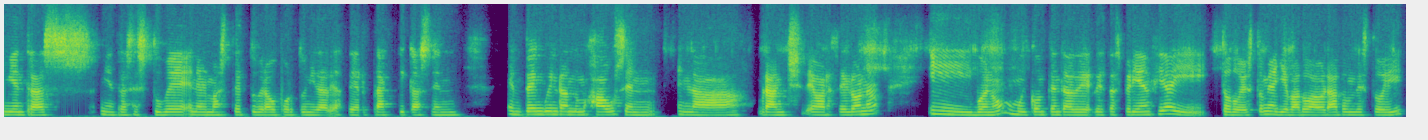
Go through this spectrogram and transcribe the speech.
mientras, mientras estuve en el máster tuve la oportunidad de hacer prácticas en en Penguin Random House en, la branch de Barcelona. Y bueno, muy contenta de, esta experiencia y todo esto me ha llevado ahora donde estoy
